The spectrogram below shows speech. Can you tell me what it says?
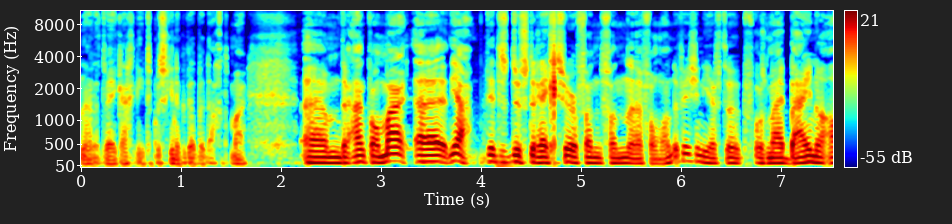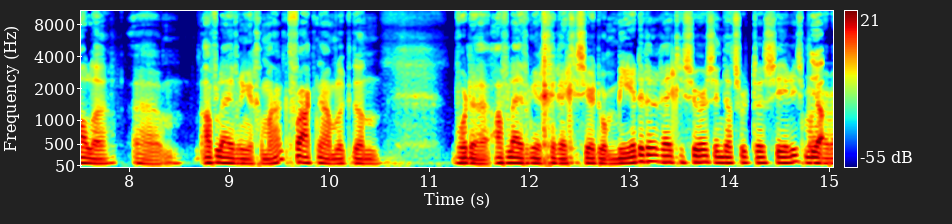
Nou, dat weet ik eigenlijk niet. Misschien heb ik dat bedacht. Maar ehm eraan kwam. Maar eh, ja, dit is dus de regisseur van, van, eh, van WandaVision. Die heeft eh, volgens mij bijna alle ehm, afleveringen gemaakt. Vaak namelijk dan worden afleveringen geregisseerd door meerdere regisseurs in dat soort eh, series. Maar Ja.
